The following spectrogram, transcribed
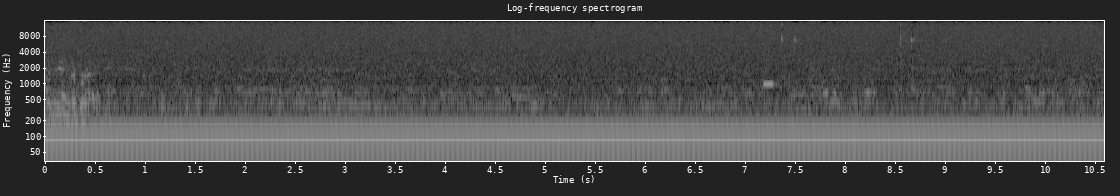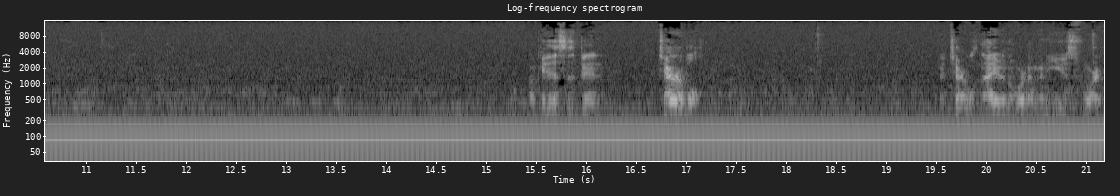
Banana bread. Okay, this has been terrible. And terrible's not even the word I'm going to use for it.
